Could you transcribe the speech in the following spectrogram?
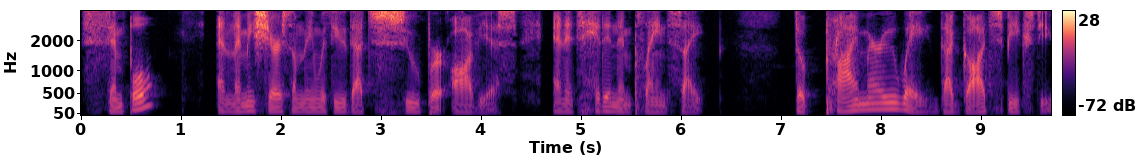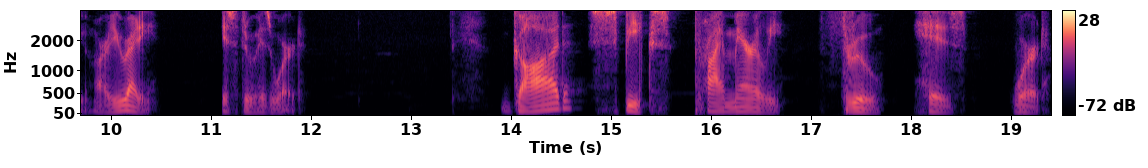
simple. And let me share something with you that's super obvious and it's hidden in plain sight. The primary way that God speaks to you, are you ready? Is through his word. God speaks primarily through his word.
